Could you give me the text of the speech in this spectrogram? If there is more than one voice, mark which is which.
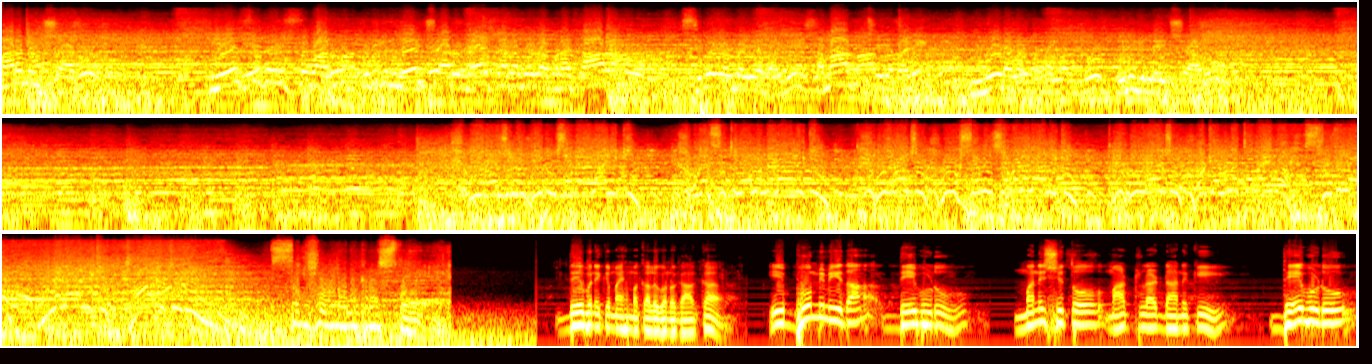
Speaker 1: మరణించారు. యేసుక్రీస్తు వారు తిరిగి లేచారు. లేఖనముల ప్రకారము సిలువ వేయబడి సమాధి చేయబడి మూడవ దినమందు తిరిగి లేచారు.
Speaker 2: ఈ రోజు ఉండడానికి ఈ రోజు నువ్వు క్షమించబడడానికి క్రీస్తే.
Speaker 3: దేవునికి మహిమ కలుగును గాక. ఈ భూమి మీద దేవుడు మనిషితో మాట్లాడడానికి దేవుడు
